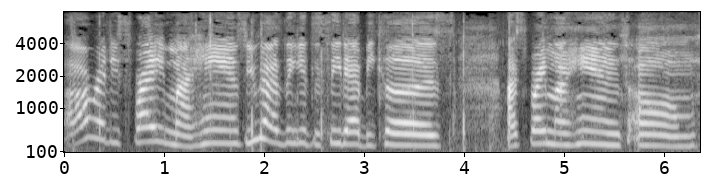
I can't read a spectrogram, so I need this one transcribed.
already sprayed my hands. You guys didn't get to see that because I sprayed my hands um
